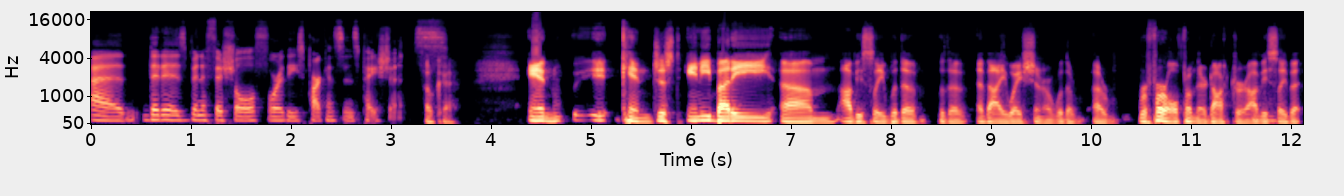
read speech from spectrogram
uh, that is beneficial for these Parkinson's patients. Okay. And it can just anybody, um, obviously with a with a evaluation or with a, a referral from their doctor, obviously. But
